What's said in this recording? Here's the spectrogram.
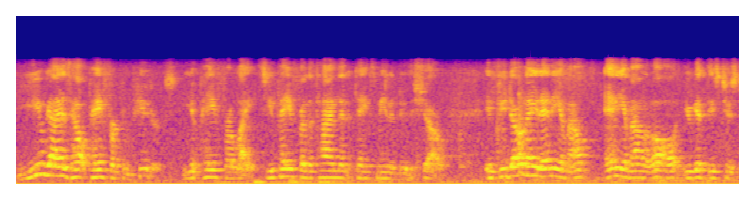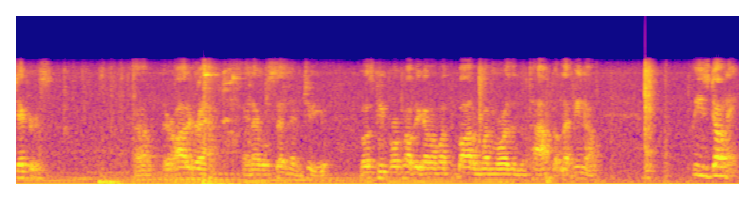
You guys help pay for computers. You pay for lights. You pay for the time that it takes me to do the show. If you donate any amount, any amount at all, you get these two stickers. Um, they're autographed, and I will send them to you. Most people are probably going to want the bottom one more than the top, but let me know. Please donate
